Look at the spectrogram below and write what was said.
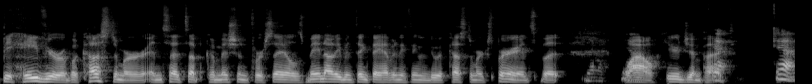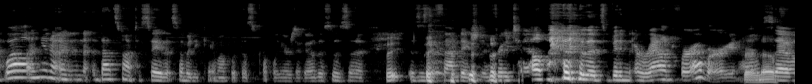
behavior of a customer and sets up commission for sales may not even think they have anything to do with customer experience, but yeah, yeah. wow, huge impact. Yeah. Yeah, well, and you know, and that's not to say that somebody came up with this a couple years ago. This is a this is a foundation of retail that's been around forever. You know, so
